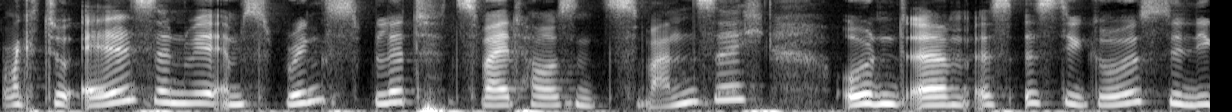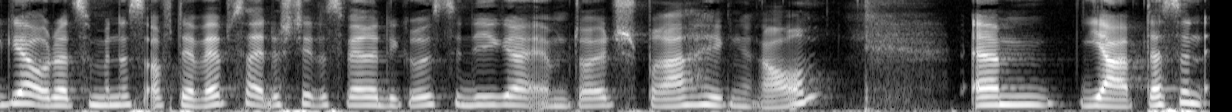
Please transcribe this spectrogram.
Aktuell sind wir im Spring Split 2020 und ähm, es ist die größte Liga, oder zumindest auf der Webseite steht, es wäre die größte Liga im deutschsprachigen Raum. Ähm, ja, das sind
